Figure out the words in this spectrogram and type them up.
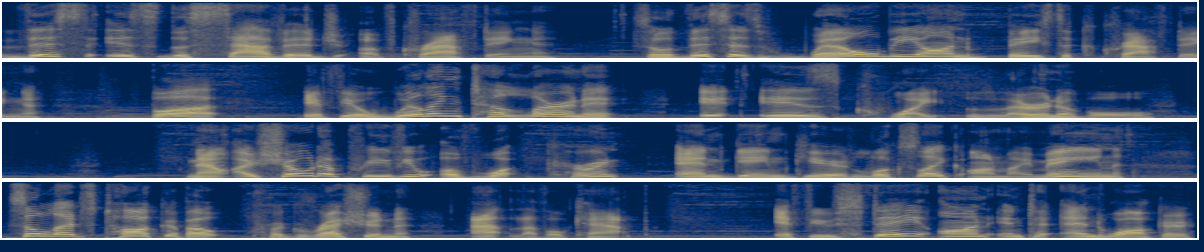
this is the savage of crafting. So this is well beyond basic crafting, but if you're willing to learn it, it is quite learnable. Now, I showed a preview of what current endgame gear looks like on my main, so let's talk about progression at level cap. If you stay on into Endwalker,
